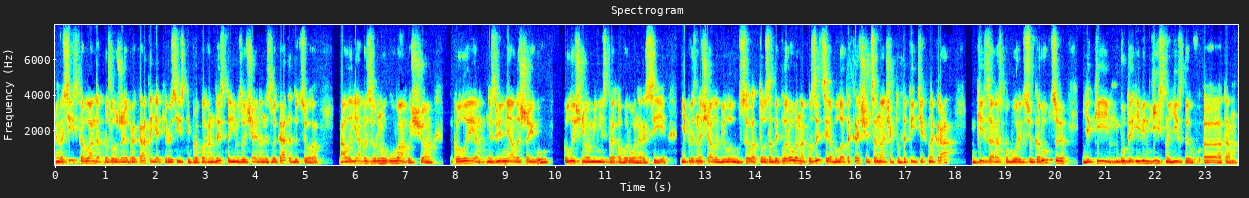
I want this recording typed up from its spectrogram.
російська влада продовжує брехати, як і російські пропагандисти. Їм звичайно не звикати до цього. Але я би звернув увагу, що коли звільняли Шойгу, колишнього міністра оборони Росії, і призначали Білоусова, то задекларована позиція була така, що це, начебто, такий технократ, який зараз поборить цю корупцію, який буде, і він дійсно їздив е, там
